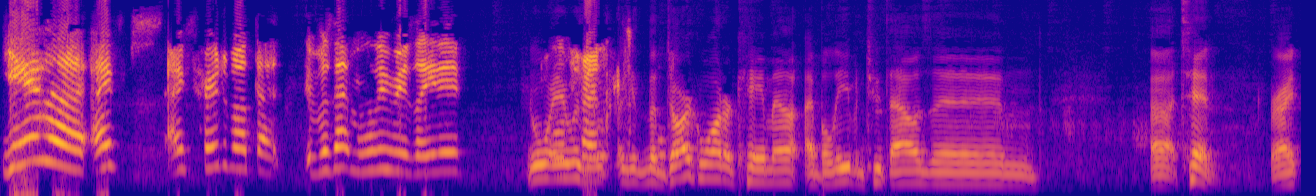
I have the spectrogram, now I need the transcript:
Yeah, I've I've heard about that. Was that movie related? Well, It was the Dark Water came out, I believe, in 2010, uh, right?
